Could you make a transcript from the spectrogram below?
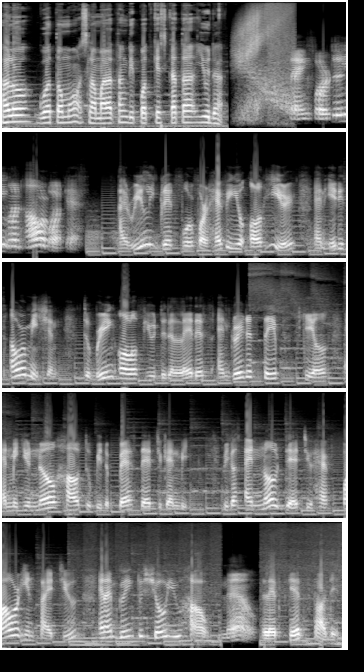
Halo, gua Tomo. Selamat datang di podcast Kata Yuda. Thanks for tuning on our podcast. I really grateful for having you all here and it is our mission to bring all of you to the latest and greatest tips, skills and make you know how to be the best that you can be. Because I know that you have power inside you and I'm going to show you how. Now, let's get started.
